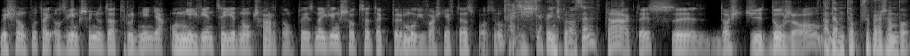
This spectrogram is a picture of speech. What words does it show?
myślą tutaj o zwiększeniu zatrudnienia o mniej więcej jedną czwartą. To jest największy odsetek, który mówi właśnie w ten sposób. 25%? Tak, to jest y, dość dużo. Adam, to przepraszam, bo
